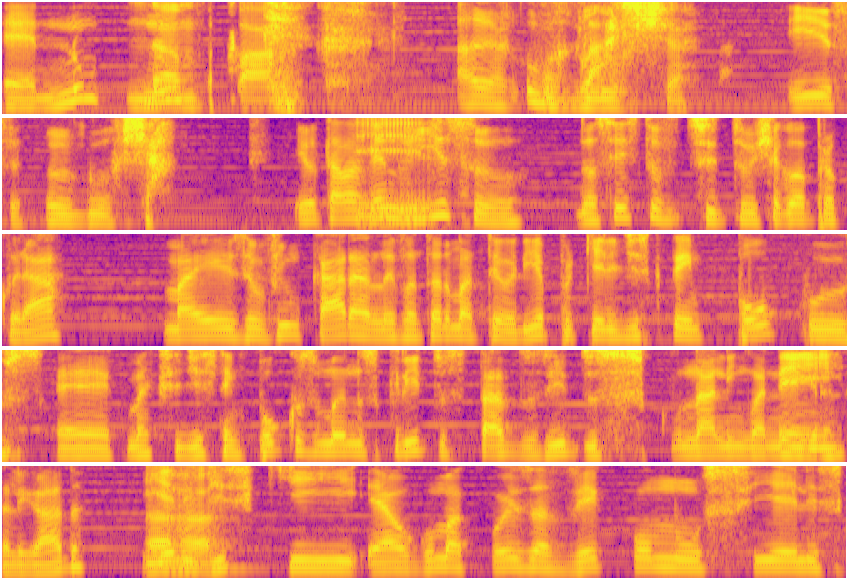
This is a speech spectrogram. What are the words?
É Num. Nampak. Urglasha. Isso, Urglasha. Eu tava vendo isso. isso. Não sei se tu, se tu chegou a procurar mas eu vi um cara levantando uma teoria porque ele diz que tem poucos, é, como é que se diz, tem poucos manuscritos traduzidos na língua negra, Sim. tá ligado? E uhum. ele disse que é alguma coisa a ver como se eles,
